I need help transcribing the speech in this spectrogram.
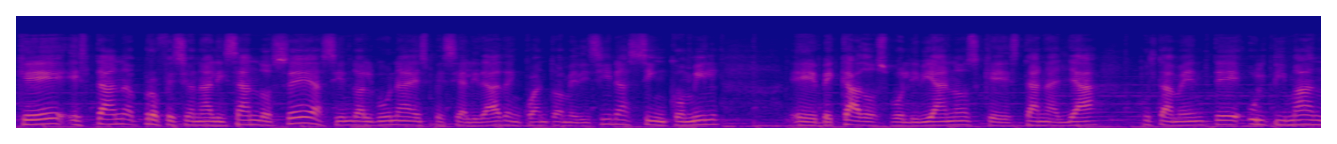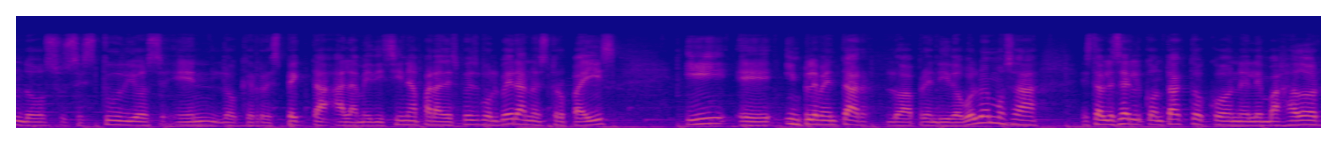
que están profesionalizándose, haciendo alguna especialidad en cuanto a medicina, 5.000 eh, becados bolivianos que están allá justamente ultimando sus estudios en lo que respecta a la medicina para después volver a nuestro país y eh, implementar lo aprendido. Volvemos a establecer el contacto con el embajador.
